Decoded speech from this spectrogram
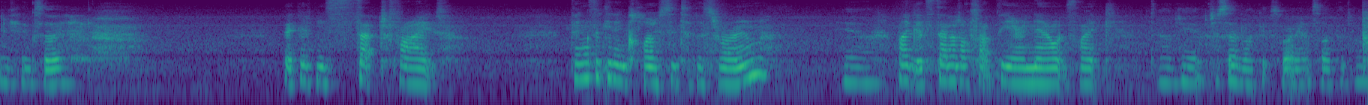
You think so? That gave me such fright. Things are getting closer to this room. Yeah. Like it started off up there, and now it's like. Down here. It just sounds like it's right outside the door. I'm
